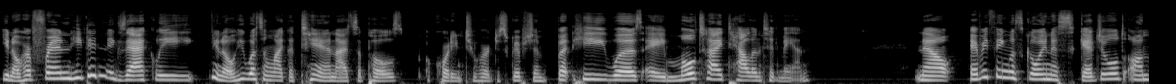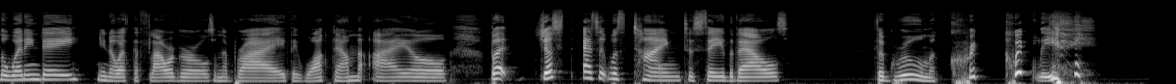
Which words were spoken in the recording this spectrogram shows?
you know, her friend, he didn't exactly, you know, he wasn't like a 10, I suppose, according to her description, but he was a multi talented man. Now, everything was going as scheduled on the wedding day, you know, as the flower girls and the bride, they walked down the aisle. But just as it was time to say the vows, the groom quick, quickly,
